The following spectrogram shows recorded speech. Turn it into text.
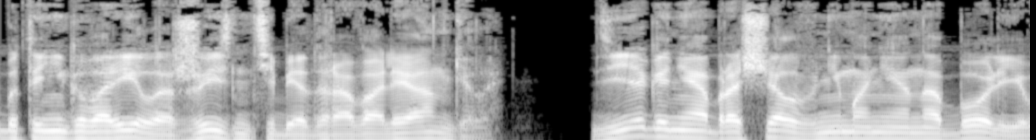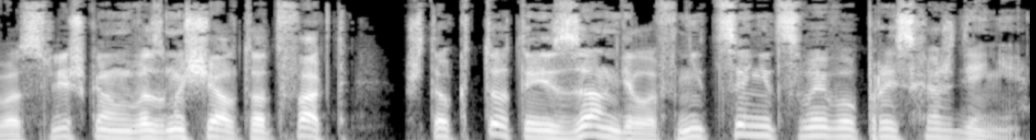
бы ты ни говорила, жизнь тебе даровали ангелы». Диего не обращал внимания на боль, его слишком возмущал тот факт, что кто-то из ангелов не ценит своего происхождения.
